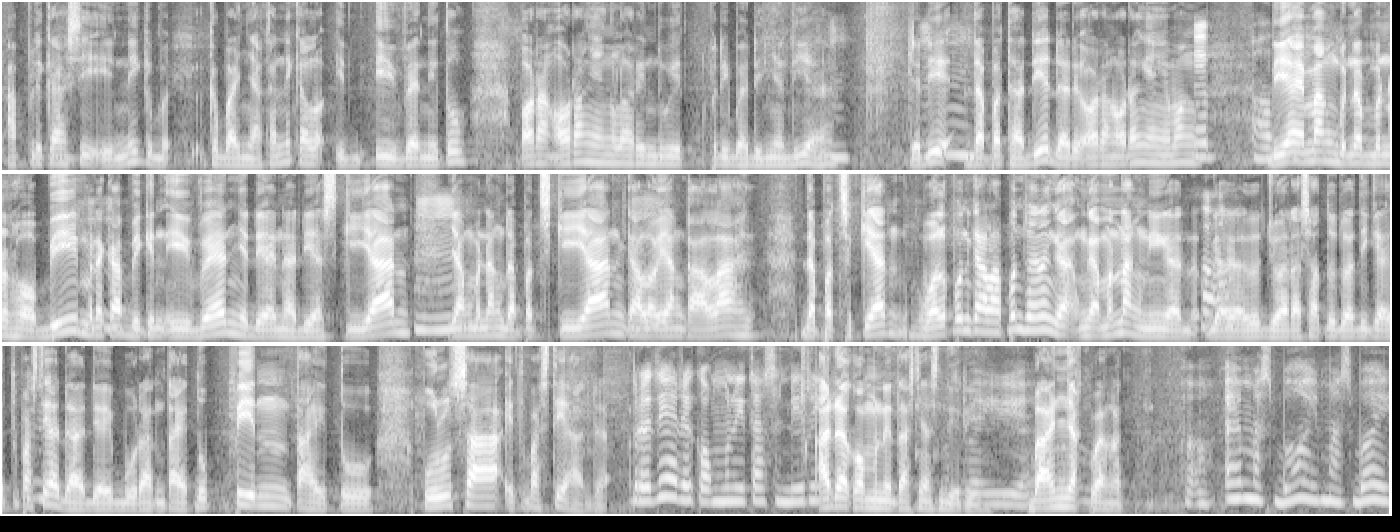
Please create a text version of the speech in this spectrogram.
aplikasi ini keba- kebanyakan nih kalau event itu orang-orang yang ngeluarin duit pribadinya dia, jadi dapat hadiah dari orang-orang yang emang Yep, dia emang bener-bener hobi, mereka bikin event, nyediain hadiah sekian, yang menang dapat sekian, kalau yang kalah dapat sekian, walaupun kalah pun sebenarnya nggak nggak menang nih, nggak nggak juara satu dua tiga itu pasti ada hadiah hiburan, entah itu pin, entah itu pulsa, itu pasti ada. Berarti ada komunitas sendiri. Ada komunitasnya sendiri, Bayu ya? banyak banget. Eh Mas Boy, Mas Boy,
